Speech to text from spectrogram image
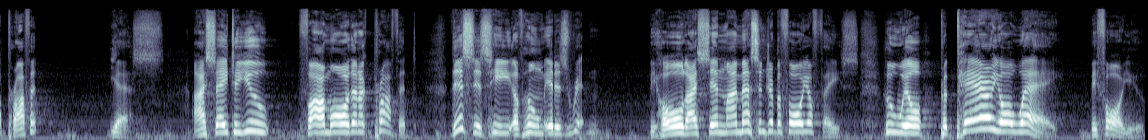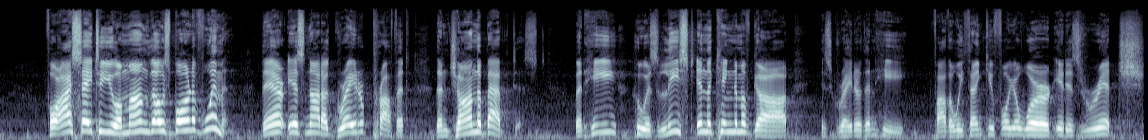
A prophet? Yes. I say to you, far more than a prophet. This is he of whom it is written Behold, I send my messenger before your face, who will prepare your way before you. For I say to you, among those born of women, there is not a greater prophet than John the Baptist, but he who is least in the kingdom of God is greater than he. Father, we thank you for your word. It is rich,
